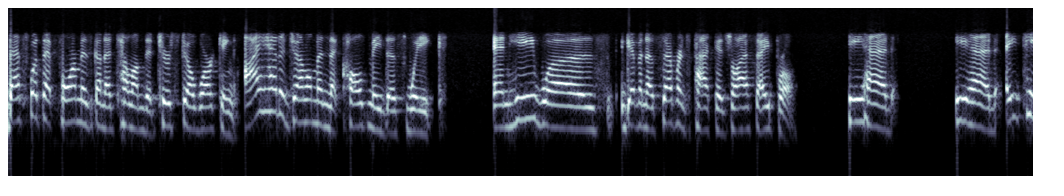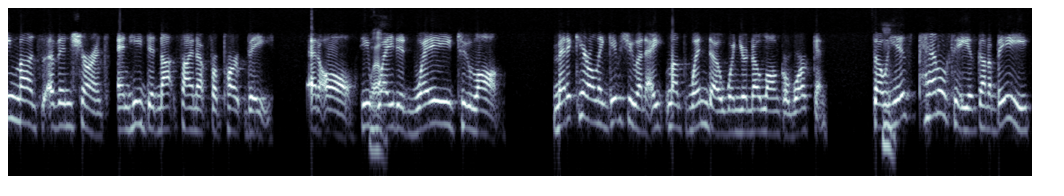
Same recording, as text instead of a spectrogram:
That's what that form is going to tell them that you're still working. I had a gentleman that called me this week, and he was given a severance package last April. He had he had 18 months of insurance, and he did not sign up for Part B at all. He wow. waited way too long. Medicare only gives you an eight month window when you're no longer working. So hmm. his penalty is going to be,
